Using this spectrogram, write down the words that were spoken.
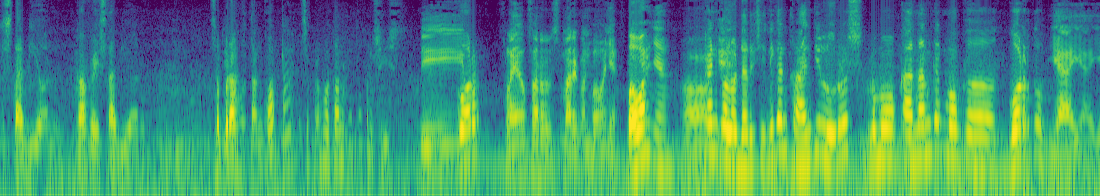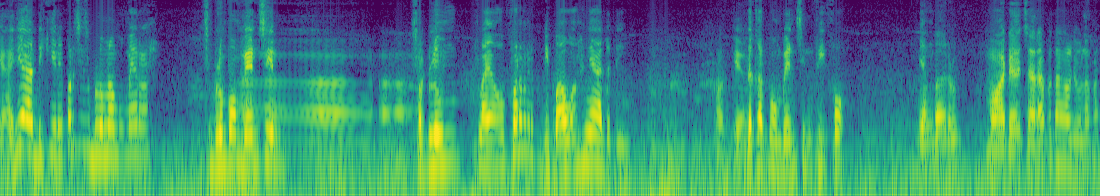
stadion, cafe stadion. Seberang hutan kota, seberang hutan kota persis. di Gor flyover Sumarekon bawahnya bawahnya. Oh, kan oke. kalau dari sini kan keranji lurus, lu mau kanan kan mau ke Gor tuh. ya ya ya Ini ada di kiri persis sebelum lampu merah. Sebelum pom bensin. Ah, ah, ah. Sebelum flyover di bawahnya ada di oke dekat pom bensin Vivo yang baru. mau ada acara apa tanggal 28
